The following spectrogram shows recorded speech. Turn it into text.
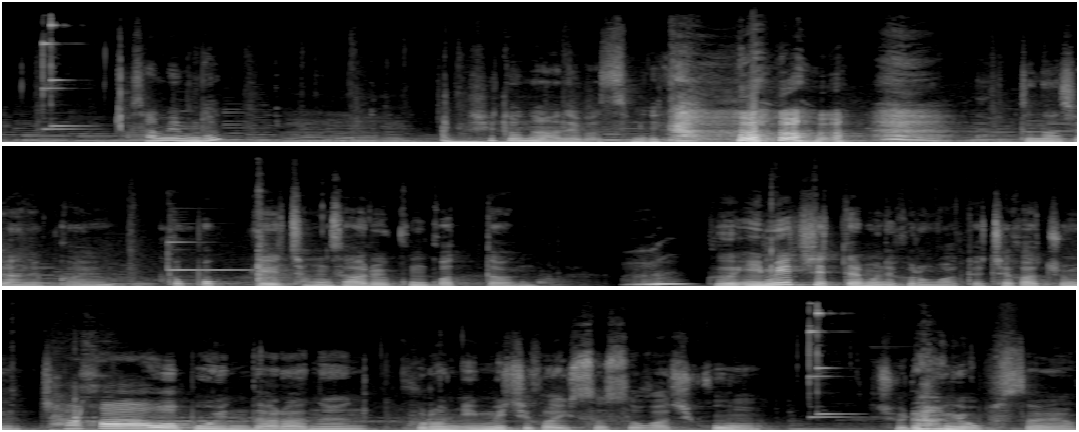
3인분? 시도는 안 해봤습니다. 거뜬하지 않을까요? 떡볶이 장사를 꿈꿨던 그 이미지 때문에 그런 것 같아요. 제가 좀 차가워 보인다라는 그런 이미지가 있었어가지고 주량이 없어요.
